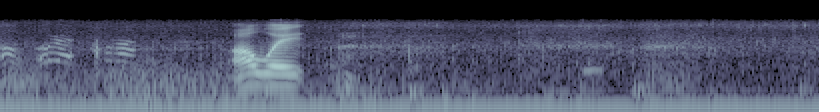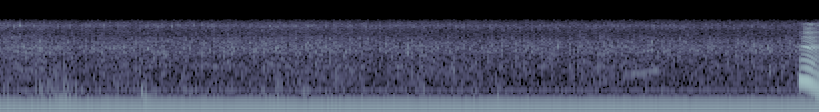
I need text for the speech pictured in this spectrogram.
Oh, okay. I'll wait. Hmm.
